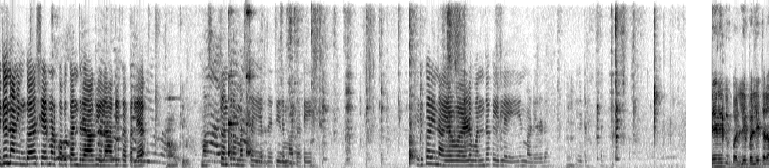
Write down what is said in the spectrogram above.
ಇದು ನಾನು ನಿಮ್ಗೆ ಶೇರ್ ಮಾಡ್ಕೋಬೇಕಂದ್ರೆ ಆಗಲಿಲ್ಲ ಹಾಗಲಕಾಯಿ ಪಲ್ಯ. ಹಾ ಓಕೆ ಬಿಡು. ಮಸ್ತ್ ಅಂದ್ರೆ ಮಸ್ತಾಗಿ ಇರ್ತೈತಿ ಇದು ಮಾತ್ರ ಟೇಸ್ಟ್ ಇದಕ್ಕೆ ನಾವು ಎರಡು ಒಂದಕ್ಕೆ ಇಲ್ಲ ಏನು ಮಾಡಿ ಎರಡು? ಏನಿದು ಬಳ್ಳಿ ಬಳ್ಳಿ ಥರ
